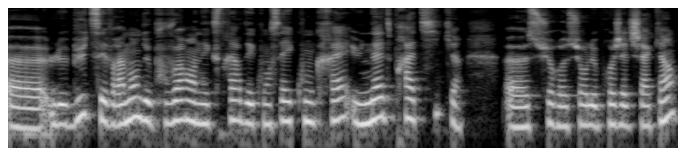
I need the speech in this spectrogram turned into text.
Euh, le but, c'est vraiment de pouvoir en extraire des conseils concrets, une aide pratique euh, sur sur le projet de chacun.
